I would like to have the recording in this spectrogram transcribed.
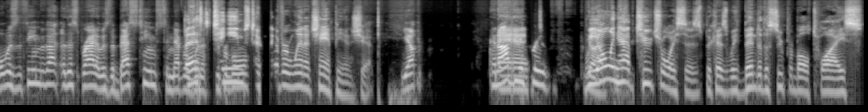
what was the theme about of this, Brad? It was the best teams to never win a Best Super Bowl. teams to never win a championship. Yep. And And obviously, We ahead. only have two choices because we've been to the Super Bowl twice,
